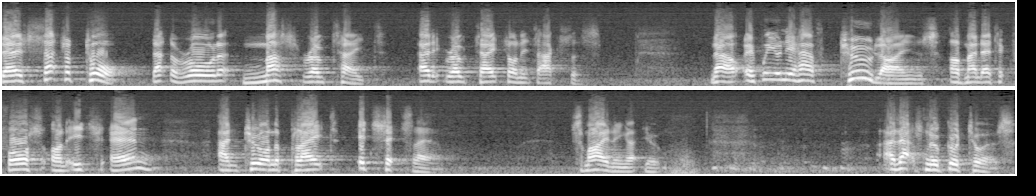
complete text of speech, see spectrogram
There is such a torque that the roller must rotate, and it rotates on its axis. Now, if we only have two lines of magnetic force on each end and two on the plate, it sits there, smiling at you. and that's no good to us.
